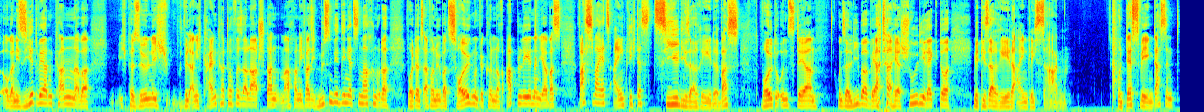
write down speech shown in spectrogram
organisiert werden kann, aber ich persönlich will eigentlich keinen Kartoffelsalatstand machen. Ich weiß nicht, müssen wir den jetzt machen oder wollt ihr uns einfach nur überzeugen und wir können noch ablehnen? Ja, was, was war jetzt eigentlich das Ziel dieser Rede? Was wollte uns der, unser lieber werter Herr Schuldirektor mit dieser Rede eigentlich sagen? Und deswegen, das sind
